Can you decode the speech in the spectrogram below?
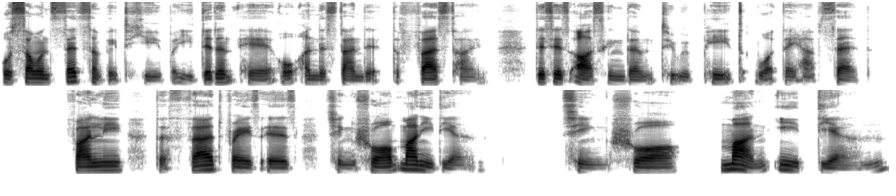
or someone said something to you, but you didn't hear or understand it the first time. This is asking them to repeat what they have said. Finally, the third phrase is 请说慢一点。请说慢一点。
